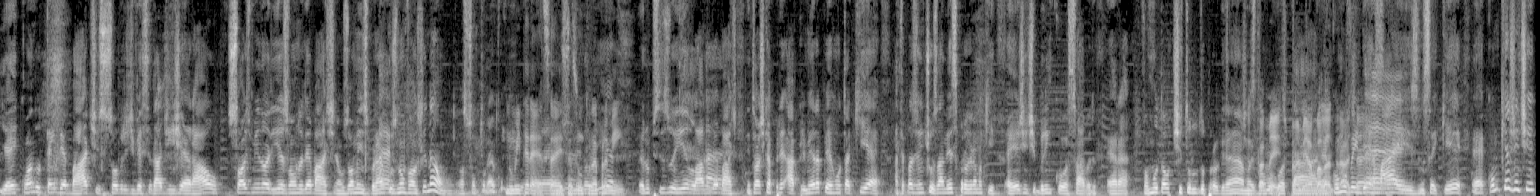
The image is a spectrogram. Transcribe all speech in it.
e aí quando tem debate sobre diversidade em geral só as minorias vão no debate né os homens brancos não vão dizer não o assunto não é comigo Não me interessa, né? esse assunto não é pra minoria, mim. eu não preciso ir lá no debate então acho que a, a primeira pergunta aqui é até pra gente usar nesse programa aqui aí a gente brincou sábado era vamos mudar o título do programa Justamente, vamos botar né, como vender é essa. mais não sei o quê é como que a gente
